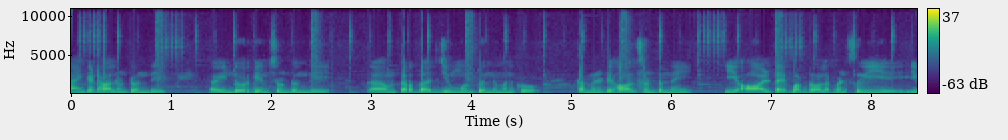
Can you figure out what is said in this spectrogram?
బ్యాంకెట్ హాల్ ఉంటుంది. Uh, ఇండోర్ గేమ్స్ ఉంటుంది. Um, తర్వాత జిమ్ ఉంటుంది మనకు. కమ్యూనిటీ హాల్స్ ఉంటున్నాయి. ఈ ఆల్ టైప్ ఆఫ్ డెవలప్మెంట్స్ ఈ ఈ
